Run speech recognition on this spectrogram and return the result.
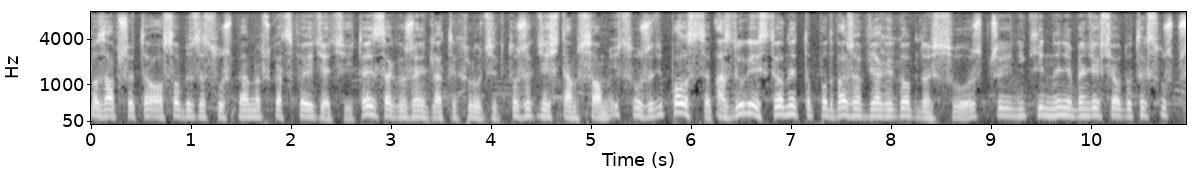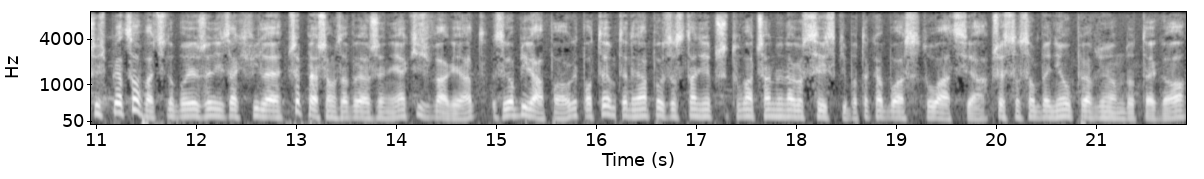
bo zawsze te osoby ze służb mają na przykład swoje dzieci. To jest zagrożenie dla tych ludzi, którzy gdzieś tam są i służyli Polsce. A z drugiej strony to podważa wiarygodność służb, czyli nikt inny nie będzie chciał do tych służb przyjść pracować. No bo jeżeli za chwilę, przepraszam za wyrażenie, jakiś wariat zrobi raport, potem ten raport zostanie przetłumaczany na rosyjski, bo taka była sytuacja, przez osobę nieuprawnioną do tego,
